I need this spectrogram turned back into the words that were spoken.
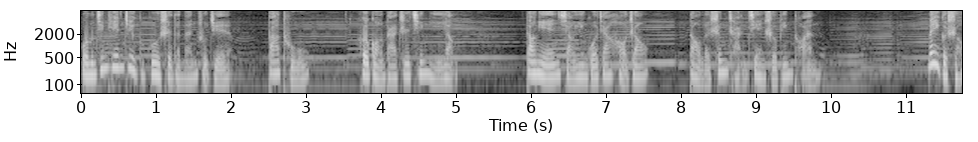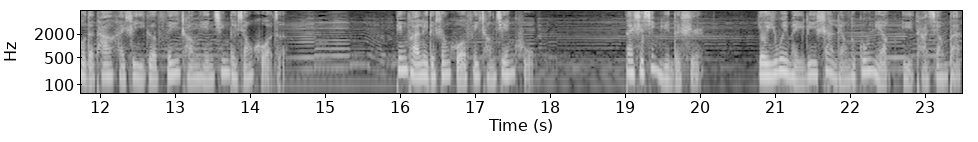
我们今天这个故事的男主角巴图，和广大知青一样，当年响应国家号召，到了生产建设兵团。那个时候的他还是一个非常年轻的小伙子。兵团里的生活非常艰苦，但是幸运的是。有一位美丽善良的姑娘与他相伴，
